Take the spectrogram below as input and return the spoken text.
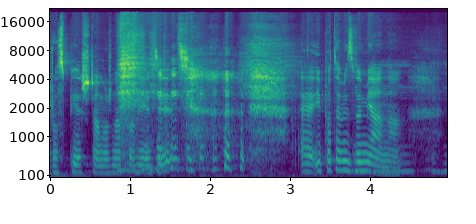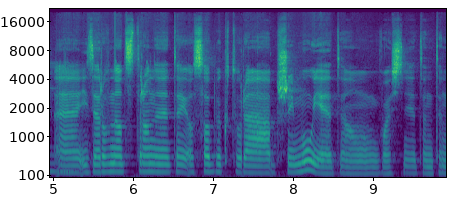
rozpieszcza, można powiedzieć. E, I potem jest wymiana. E, I zarówno od strony tej osoby, która przyjmuje tą właśnie ten, ten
